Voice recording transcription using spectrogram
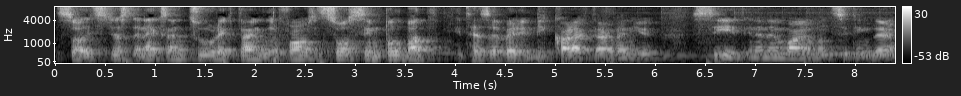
so it's just an X and two rectangular forms. It's so simple, but it has a very big character when you see it in an environment sitting there.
